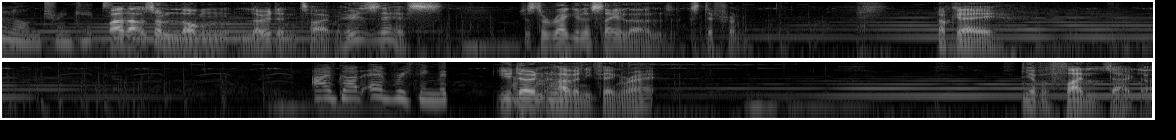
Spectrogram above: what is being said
Along, Trinket. Wow, that was a long loading time. Who's this? Just a regular sailor. Looks different. Okay. I've got everything that. You don't have anything, right? You have a fine dagger.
